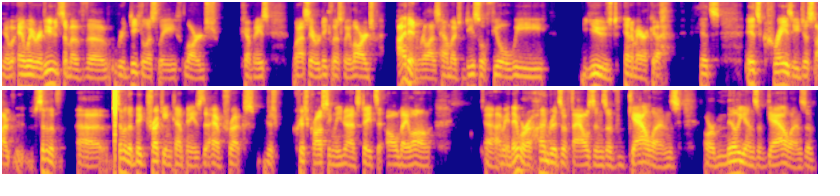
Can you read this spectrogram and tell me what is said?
you know, and we reviewed some of the ridiculously large companies. When I say ridiculously large, I didn't realize how much diesel fuel we used in America. It's it's crazy. Just like some of the uh, some of the big trucking companies that have trucks just crisscrossing the United States all day long uh, I mean, they were hundreds of thousands of gallons or millions of gallons of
